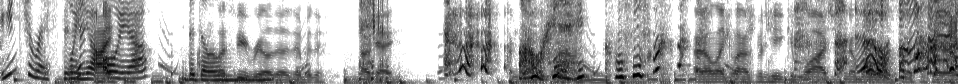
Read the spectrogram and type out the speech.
Interesting. Wait, yeah. I- Oh, yeah? The dome. Let's be real. Okay. I'm. Okay. I don't like clowns, but he can watch. No more words necessary.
